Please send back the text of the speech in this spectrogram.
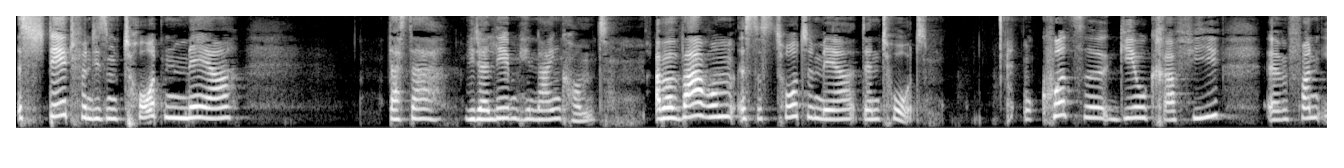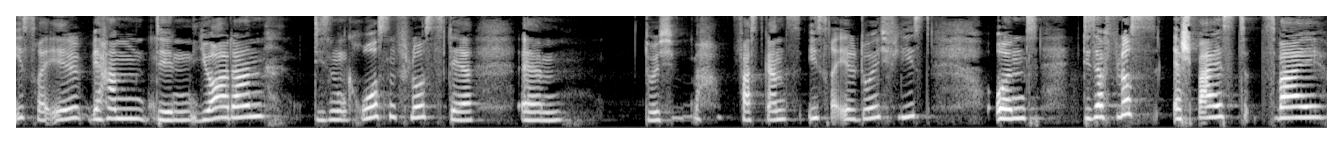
es steht von diesem toten Meer, dass da wieder Leben hineinkommt. Aber warum ist das tote Meer denn tot? Kurze Geografie ähm, von Israel. Wir haben den Jordan, diesen großen Fluss, der ähm, durch fast ganz Israel durchfließt. Und dieser Fluss, er speist zwei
